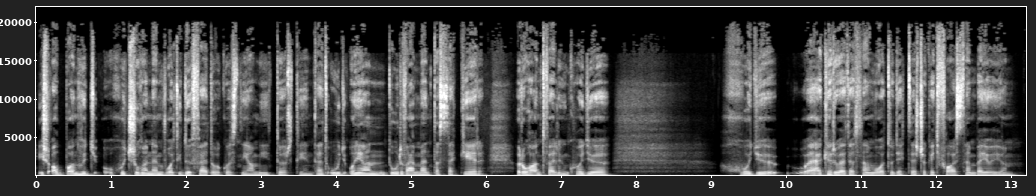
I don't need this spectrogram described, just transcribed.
és abban, hogy, hogy soha nem volt idő feldolgozni, ami történt. Tehát úgy olyan durván ment a szekér, rohant velünk, hogy, hogy elkerülhetetlen volt, hogy egyszer csak egy fal szembe jöjjön.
